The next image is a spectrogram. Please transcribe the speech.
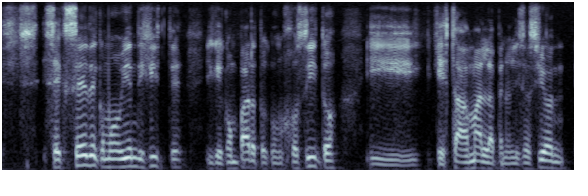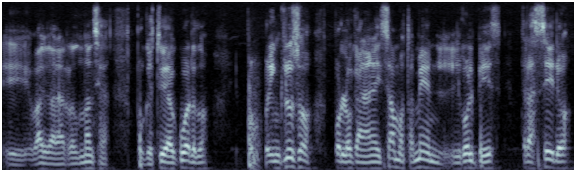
se excede, como bien dijiste, y que comparto con Josito, y que estaba mal la penalización, eh, valga la redundancia, porque estoy de acuerdo. incluso por lo que analizamos también, el golpe es trasero,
